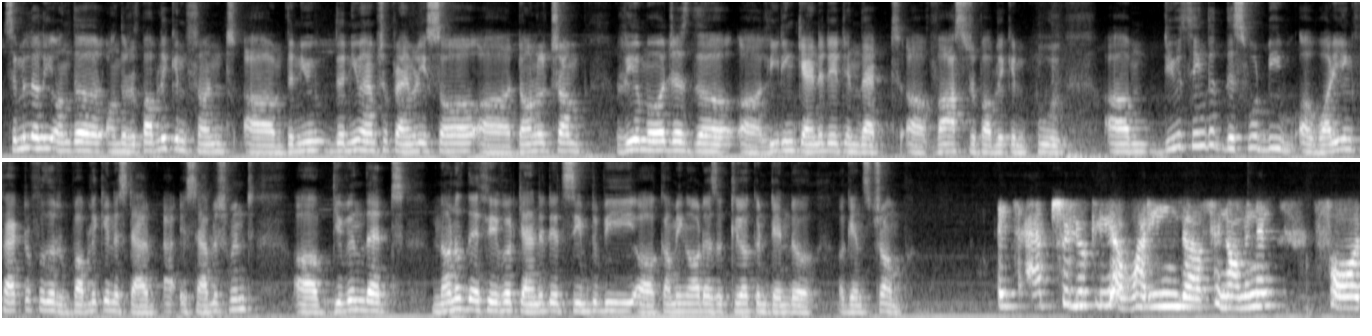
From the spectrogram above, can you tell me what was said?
similarly, on the on the Republican front, um, the new the New Hampshire primary saw uh, Donald Trump reemerge as the uh, leading candidate in that uh, vast Republican pool. Um, do you think that this would be a worrying factor for the Republican estab- uh, establishment, uh, given that none of their favored candidates seem to be uh, coming out as a clear contender against Trump? It's absolutely a worrying phenomenon for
